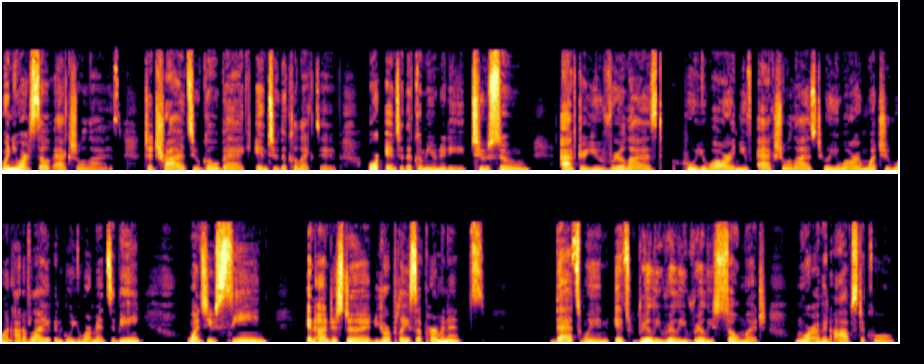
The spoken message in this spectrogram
when you are self actualized, to try to go back into the collective or into the community too soon after you've realized who you are and you've actualized who you are and what you want out of life and who you are meant to be, once you've seen and understood your place of permanence, that's when it's really, really, really so much more of an obstacle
